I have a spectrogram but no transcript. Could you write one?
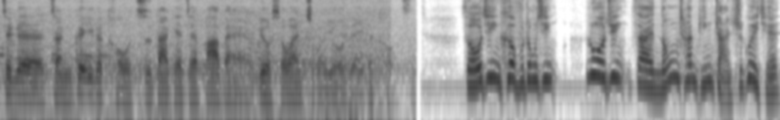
这个整个一个投资大概在八百六十万左右的一个投资。走进客服中心。骆俊在农产品展示柜前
